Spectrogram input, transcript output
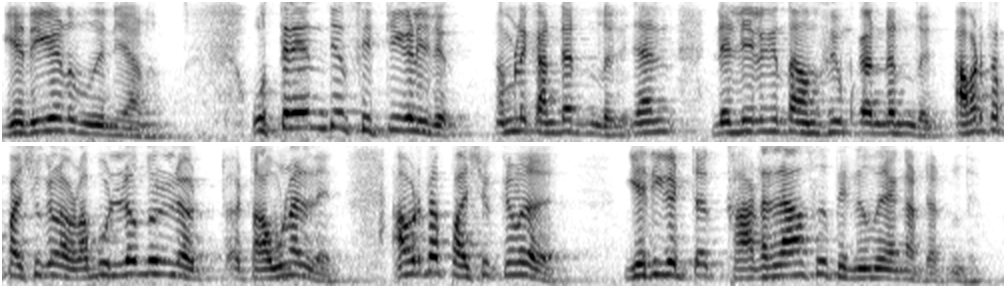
ഗതികേട് എന്ന് തന്നെയാണ്. ഉത്തരേന്ത്യൻ സിറ്റികളിൽ നമ്മൾ കണ്ടിട്ടുണ്ട്. ഞാൻ ഡൽഹിയിലേക്ക് താമസിക്കുമ്പോൾ കണ്ടിട്ടുണ്ട്. അവിടുത്തെ പശുക്കൾ അവിടെ പുല്ലൊന്നുമില്ല. ടൗണല്ലേ. അവിടുത്തെ പശുക്കൾ ഗതികെട്ട് കടലാസ് തിന്നുന്നത് ഞാൻ കണ്ടിട്ടുണ്ട്.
